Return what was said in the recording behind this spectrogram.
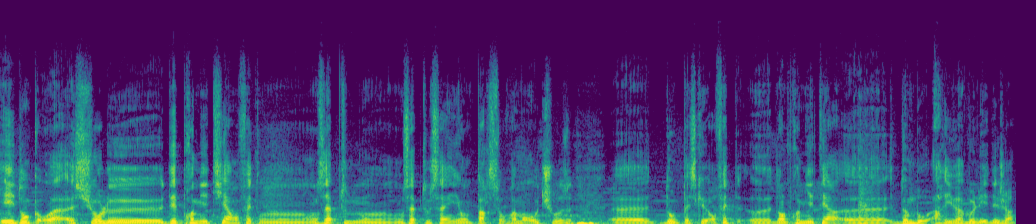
et donc euh, sur le dès le premier tiers en fait on, on zappe tout on, on zappe tout ça et on part sur vraiment autre chose. Euh, donc parce que en fait euh, dans le premier tiers Dumbo arrive à voler déjà.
